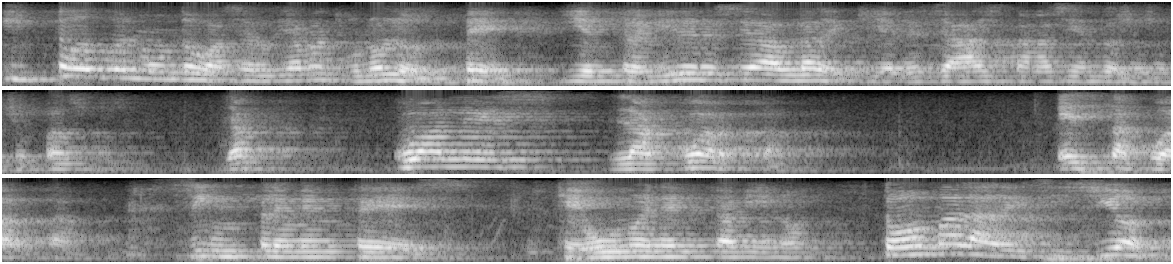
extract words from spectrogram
y todo el mundo va a ser diamante, uno los ve y entre líderes se habla de quienes ya están haciendo esos ocho pasos. ¿Ya? ¿Cuál es la cuarta? Esta cuarta simplemente es que uno en el camino toma la decisión,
